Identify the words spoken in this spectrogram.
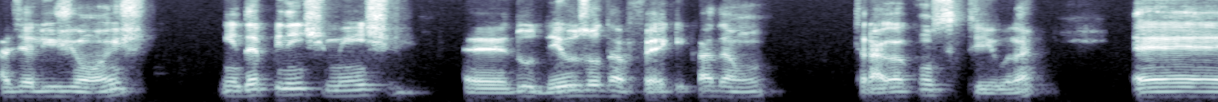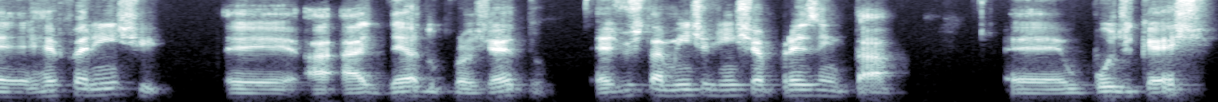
as religiões, independentemente é, do Deus ou da fé que cada um traga consigo, né? É, referente é, à, à, ideia do projeto, é justamente a gente apresentar é, o podcast,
